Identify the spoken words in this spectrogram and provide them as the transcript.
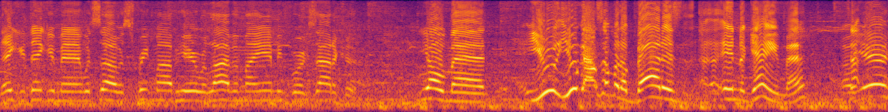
Thank you, thank you, man. What's up? It's Freak Mob here. We're live in Miami for Exotica. Yo, man, you you got some of the baddest uh, in the game, man. Oh yeah,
